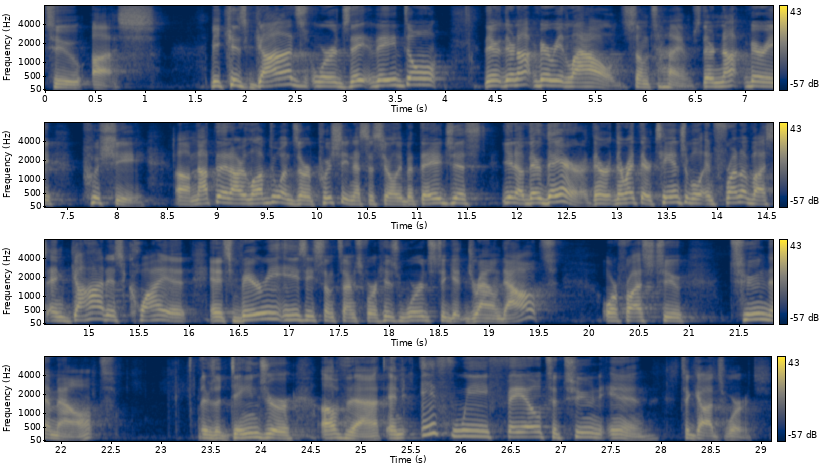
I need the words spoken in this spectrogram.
to us. Because God's words, they, they don't, they're, they're not very loud sometimes. They're not very pushy. Um, not that our loved ones are pushy necessarily, but they just, you know, they're there. They're, they're right there, tangible in front of us. And God is quiet. And it's very easy sometimes for His words to get drowned out or for us to tune them out. There's a danger of that. And if we fail to tune in to God's words,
